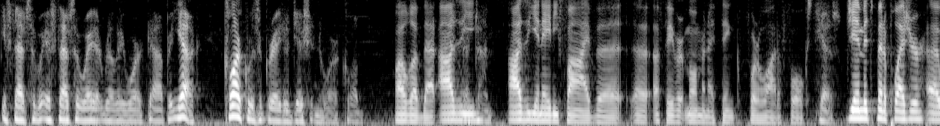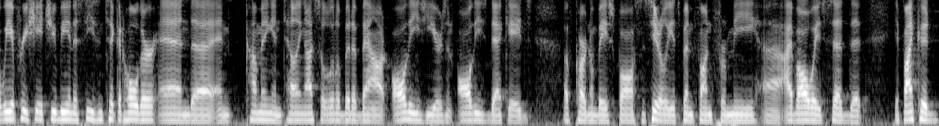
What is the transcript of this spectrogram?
If that's the, if that's the way it really worked out, but yeah, Clark was a great addition to our club. I love that. Ozzie, Ozzie in '85, uh, uh, a favorite moment I think for a lot of folks. Yes, Jim, it's been a pleasure. Uh, we appreciate you being a season ticket holder and uh, and coming and telling us a little bit about all these years and all these decades of Cardinal baseball. Sincerely, it's been fun for me. Uh, I've always said that if I could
